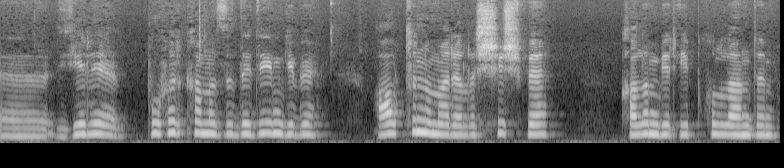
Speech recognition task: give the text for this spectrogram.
Ee, yeli bu hırkamızı dediğim gibi 6 numaralı şiş ve kalın bir ip kullandım.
